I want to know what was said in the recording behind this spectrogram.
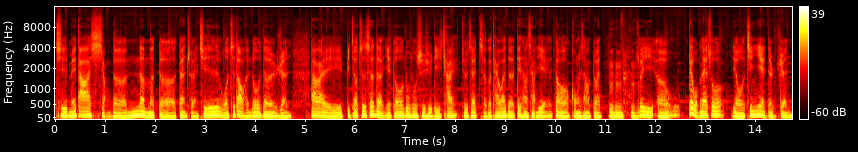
其实没大家想的那么的单纯。其实我知道很多的人，大概比较资深的也都陆陆续续离开，就在整个台湾的电商产业到供应商端。嗯哼。所以呃，对我们来说，有经验的人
